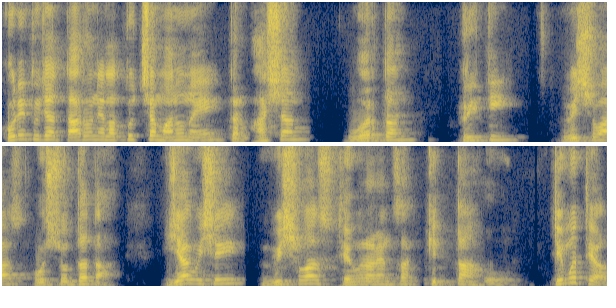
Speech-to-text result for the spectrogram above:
कोणी तुझ्या तारुण्याला तुच्छ मानू नये तर भाषण वर्तन प्रीती विश्वास व शुद्धता याविषयी विश्वास ठेवणाऱ्यांचा कित्ता हो. तिमथ्य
